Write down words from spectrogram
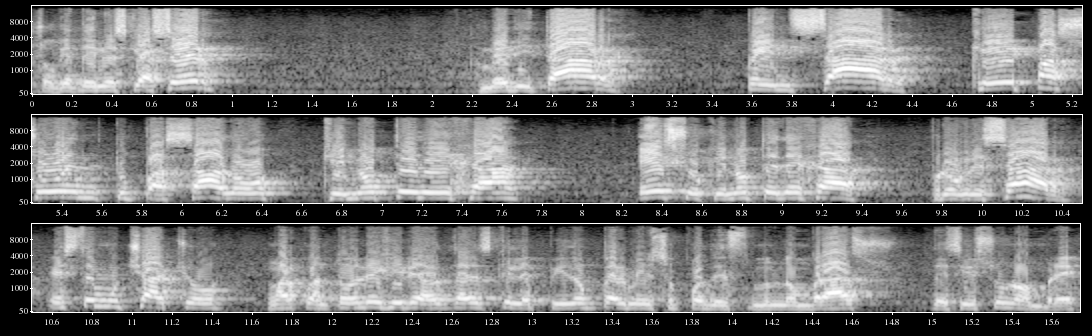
¿Eso qué tienes que hacer? Meditar, pensar qué pasó en tu pasado que no te deja eso, que no te deja progresar. Este muchacho, Marco Antonio Girado, tal vez que le pido permiso por nombrar, decir su nombre,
